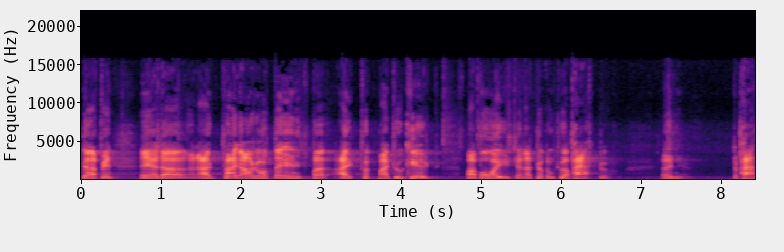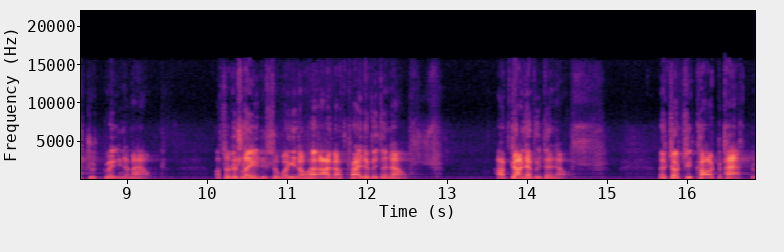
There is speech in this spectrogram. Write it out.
stuff. And, and, uh, and I've tried all those things, but I took my two kids, my boys, and I took them to a pastor. And the pastor straightened them out. So this lady said, Well, you know what? I've, I've tried everything else. I've done everything else. And so she called the pastor.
